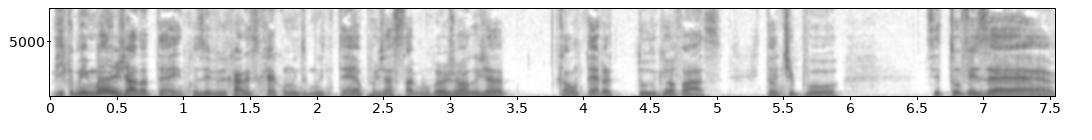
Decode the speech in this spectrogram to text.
Fica meio manjado até. Inclusive, o cara que cai com muito, muito tempo já sabe como que eu jogo e já countera tudo que eu faço. Então, tipo. Se tu fizer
